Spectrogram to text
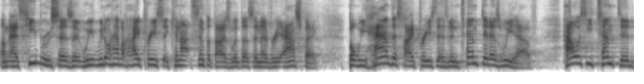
um, as Hebrews says, that we, we don't have a high priest that cannot sympathize with us in every aspect. But we have this high priest that has been tempted as we have. How is he tempted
